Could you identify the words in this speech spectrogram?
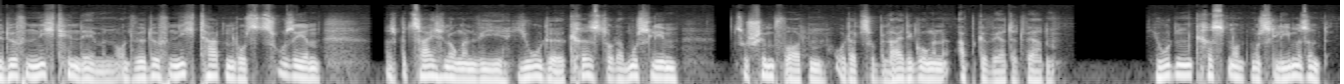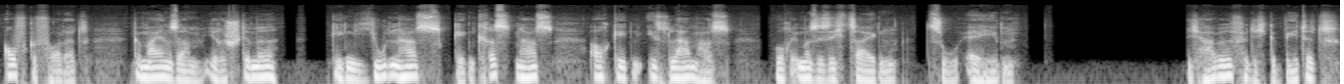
Wir dürfen nicht hinnehmen und wir dürfen nicht tatenlos zusehen, dass Bezeichnungen wie Jude, Christ oder Muslim zu Schimpfworten oder zu Beleidigungen abgewertet werden. Juden, Christen und Muslime sind aufgefordert, gemeinsam ihre Stimme gegen Judenhass, gegen Christenhass, auch gegen Islamhass, wo auch immer sie sich zeigen, zu erheben. Ich habe für dich gebetet,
